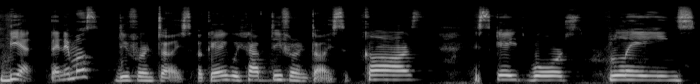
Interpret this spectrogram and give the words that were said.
Bien, tenemos different toys. Okay, we have different toys. Cars, skateboards, planes,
